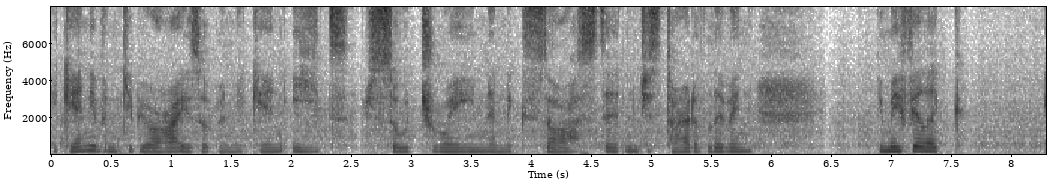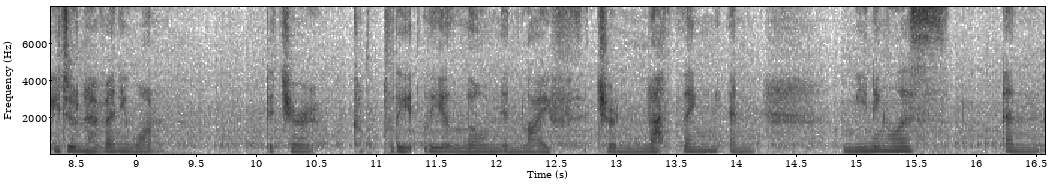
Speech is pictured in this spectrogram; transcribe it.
you can't even keep your eyes open. You can't eat. You're so drained and exhausted and just tired of living. You may feel like you don't have anyone, that you're completely alone in life, that you're nothing and meaningless and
